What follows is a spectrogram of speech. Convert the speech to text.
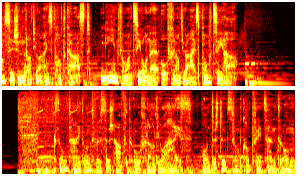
Das ist ein Radio 1 Podcast. Mehr Informationen auf radio1.ch. Gesundheit und Wissenschaft auf Radio 1. Unterstützt vom Kopfwehzentrum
